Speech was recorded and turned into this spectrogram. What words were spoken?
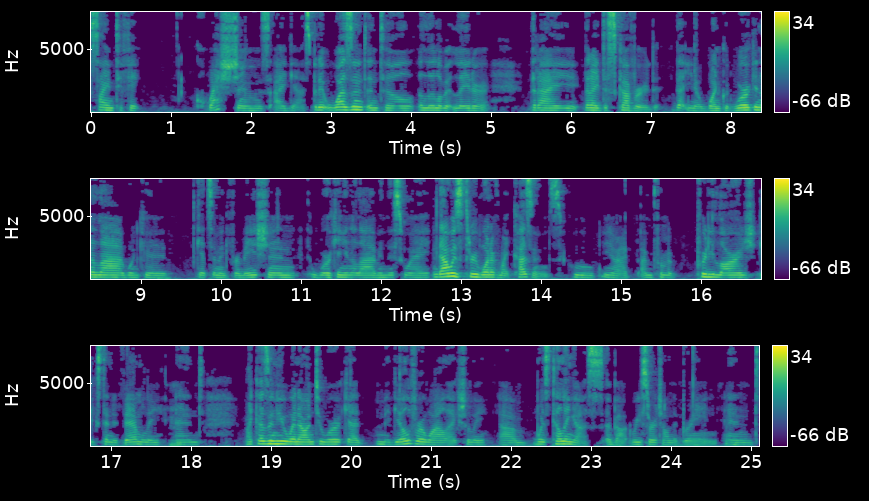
scientific questions, I guess. But it wasn't until a little bit later that I that I discovered that you know one could work in a lab, one could get some information working in a lab in this way. And that was through one of my cousins, who you know I, I'm from a pretty large extended family, and my cousin who went on to work at McGill for a while actually um, was telling us about research on the brain and.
